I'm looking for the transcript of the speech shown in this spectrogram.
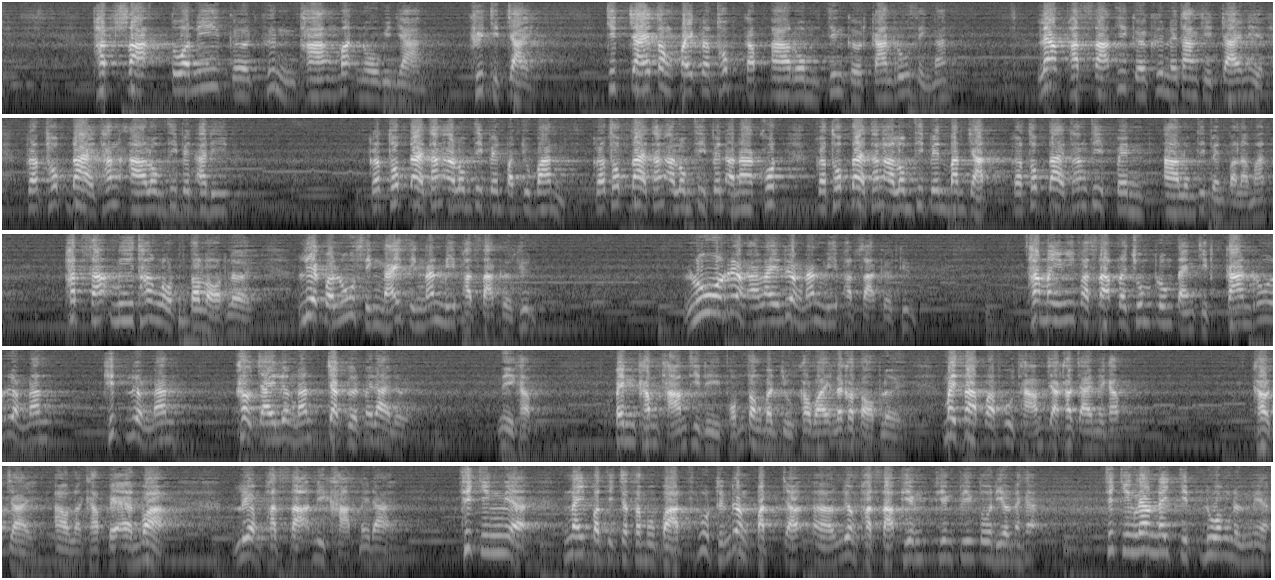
ผัสสะตัวนี้เกิดขึ้นทางมโนวิญญาณ คือจิตใจ จิตใจต้องไปกระทบกับอารมณ์ จึงเกิดการรู้สิ่งนั้น แล้วผัสสะที่เกิดขึ้นในทางจิตใจนี่กระทบได้ทั้งอารมณ์ที่เป็นอดีต กระทบได้ทั้งอารมณ์ที่เป็นปัจจุบัน กระทบได้ทั้งอารมณ์ที่เป็นอนาคต กระทบได้ทั้งอารมณ์ที่เป็นบัญญัติ กระทบได้ทั้งที่เป็นอารมณ์ที่เป็นปรมัตถ์ ผัสสะมีทั้งหมดตลอดเลย เรียกว่ารู้สิ่งไหนสิ่งนั้นมีผัสสะเกิดขึ้น รู้เรื่องอะไรเรื่องนั้นมีผัสสะเกิดขึ้น ถ้าไม่มีผัสสะประชุมปรุงแต่งจิตการรู้เรื่องนั้น คิดเรื่องนั้น เข้าใจเรื่องนั้นจะเกิดไม่ได้เลย นี่ครับ เป็นคำถามที่ดี ผมต้องบรรจุเข้าไว้แล้วก็ตอบเลย ไม่ทราบว่าผู้ถามจะเข้าใจไหมครับ เข้าใจเอาละครับแปลว่า เรื่องผัสสะนี่ขาดไม่ได้ ที่จริงเนี่ยในปฏิจจสมุปบาทพูดถึงเรื่องปัจจะเอ่อเรื่องผัสสะเพียงเพียงเพียงตัวเดียวนะครับที่จริงแล้วในจิตดวงหนึ่งเนี่ย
